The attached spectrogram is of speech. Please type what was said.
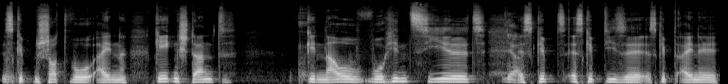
Es mhm. gibt einen Shot, wo ein Gegenstand genau wohin zielt. Ja. Es gibt, es gibt diese, es gibt eine,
